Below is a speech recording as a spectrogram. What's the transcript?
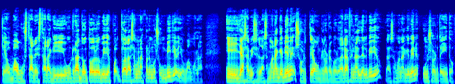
que os va a gustar estar aquí un rato, todos los vídeos, todas las semanas ponemos un vídeo y os va a molar. Y ya sabéis, la semana que viene sorteo, aunque lo recordaré al final del vídeo, la semana que viene un sorteito.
